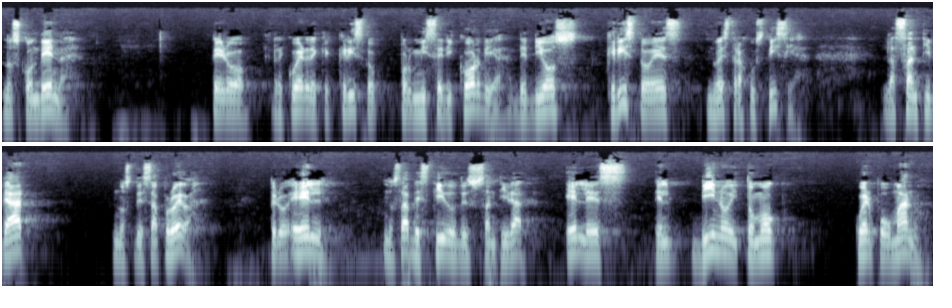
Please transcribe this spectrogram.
nos condena, pero recuerde que Cristo, por misericordia de Dios, Cristo es nuestra justicia. La santidad nos desaprueba, pero Él nos ha vestido de su santidad. Él es, Él vino y tomó cuerpo humano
